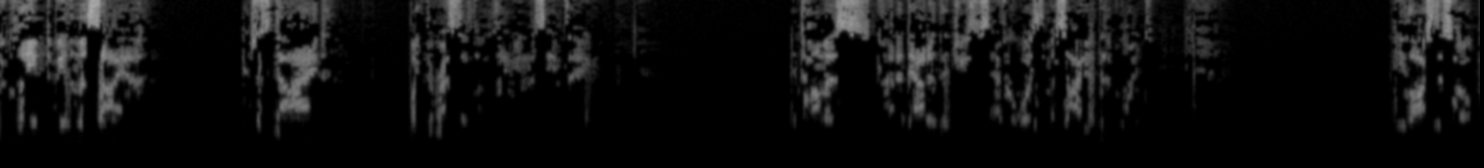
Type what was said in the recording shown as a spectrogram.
who claimed to be the Messiah, had just died like the rest of them, claiming the same thing. And Thomas kind of doubted that Jesus ever was the Messiah at that point. He lost his hope,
